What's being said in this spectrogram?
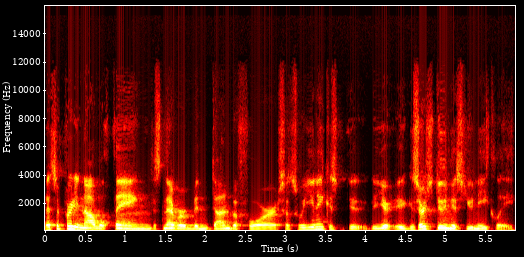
That's a pretty novel thing that's never been done before. So it's unique is Xert's doing this uniquely.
